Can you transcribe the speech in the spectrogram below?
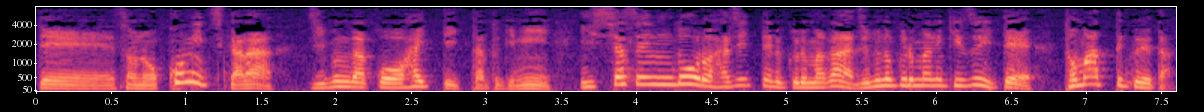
で、その小道から自分がこう入っていった時に、一車線道路走ってる車が自分の車に気づいて止まってくれた。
